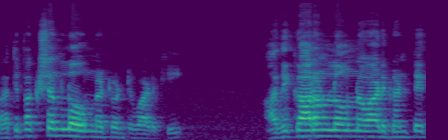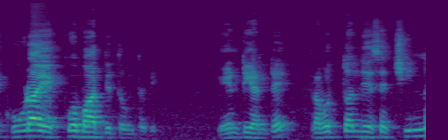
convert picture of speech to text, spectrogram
ప్రతిపక్షంలో ఉన్నటువంటి వాడికి అధికారంలో ఉన్నవాడి కంటే కూడా ఎక్కువ బాధ్యత ఉంటుంది. ఏంటి అంటే ప్రభుత్వం చేసే చిన్న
